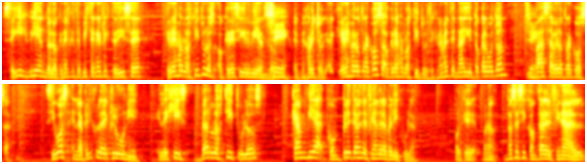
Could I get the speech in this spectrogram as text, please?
seguís viendo lo que Netflix te viste, Netflix te dice, ¿querés ver los títulos o querés seguir viendo? Sí. Eh, mejor dicho, ¿querés ver otra cosa o querés ver los títulos? Y generalmente nadie toca el botón y Sí. pasa a ver otra cosa. Si vos en la película de Clooney elegís ver los títulos, cambia completamente el final de la película. Porque, bueno, no sé si contar el final,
